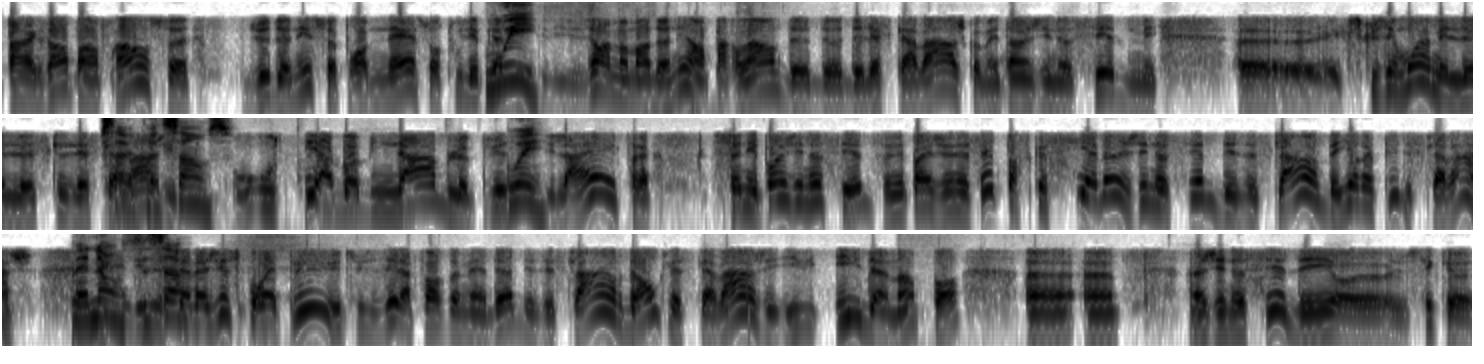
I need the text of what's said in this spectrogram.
par exemple, en France, Dieudonné se promenait sur tous les plateaux de télévision à un moment donné en parlant de, de, de l'esclavage comme étant un génocide, mais euh, excusez-moi, mais l'esclavage est aussi abominable puisse-t-il être, ce n'est pas un génocide. Ce n'est pas un génocide parce que s'il y avait un génocide des esclaves, ben, il n'y aurait plus d'esclavage. Mais non, c'est ça. Les esclavagistes pourraient plus utiliser la force de main-d'œuvre des esclaves. Donc, l'esclavage est évidemment pas un, un, génocide. Et euh, je sais que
